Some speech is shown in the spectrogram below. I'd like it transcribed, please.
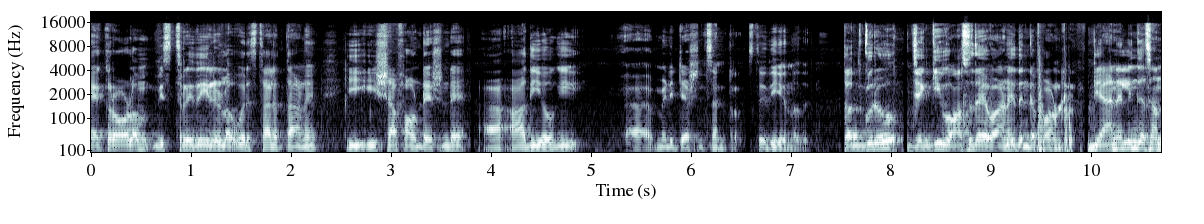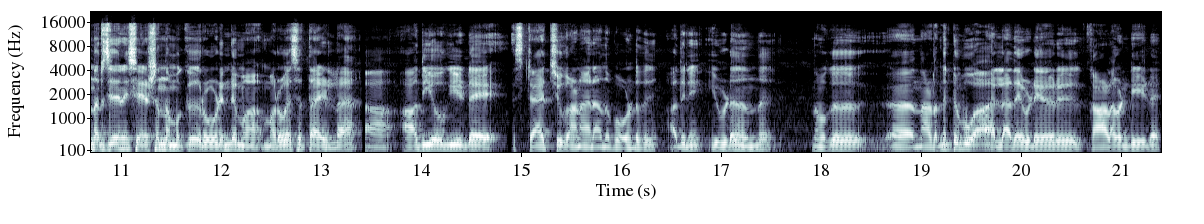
ഏക്കറോളം വിസ്തൃതിയിലുള്ള ഒരു സ്ഥലത്താണ് ഈ ഇഷ ഫൗണ്ടേഷന്റെ ആദിയോഗി മെഡിറ്റേഷൻ സെന്റർ സ്ഥിതി ചെയ്യുന്നത്. സദ്ഗുരു ജഗ്ഗി വാസുദേവാണ് ഇതിന്റെ ഫൗണ്ടർ ധ്യാനലിംഗ സന്ദർശിച്ചതിന് ശേഷം നമുക്ക് റോഡിന്റെ മറുവശത്തായുള്ള ആദിയോഗിയുടെ സ്റ്റാച്ചു കാണാനാണ് പോകേണ്ടത്. അതിന് ഇവിടെ നിന്ന് നമുക്ക് നടന്നിട്ട് പോവാം. അല്ലാതെ ഇവിടെ ഒരു കാളവണ്ടിയുടെ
